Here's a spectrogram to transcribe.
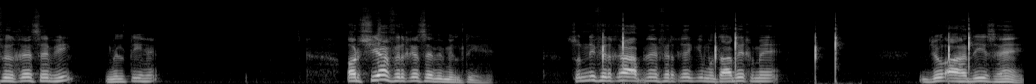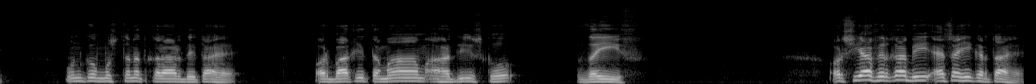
فرقے سے بھی ملتی ہیں اور شیعہ فرقے سے بھی ملتی ہیں۔ سنی فرقہ اپنے فرقے کے مطابق میں جو احادیث ہیں، ان کو مستند قرار دیتا ہے اور باقی تمام احادیث کو ضعیف۔ اور شیعہ فرقہ بھی ایسا ہی کرتا ہے۔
